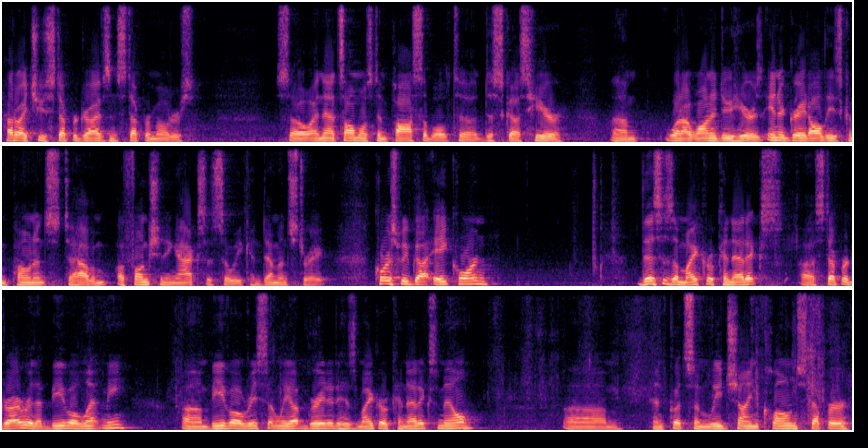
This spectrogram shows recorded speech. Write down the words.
how do I choose stepper drives and stepper motors? So, and that's almost impossible to discuss here. Um, what I want to do here is integrate all these components to have a, a, functioning axis so we can demonstrate. Of course, we've got Acorn. This is a Microkinetics uh, stepper driver that Bevo lent me. Um, Bevo recently upgraded his Microkinetics mill um, and put some Leadshine clone stepper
